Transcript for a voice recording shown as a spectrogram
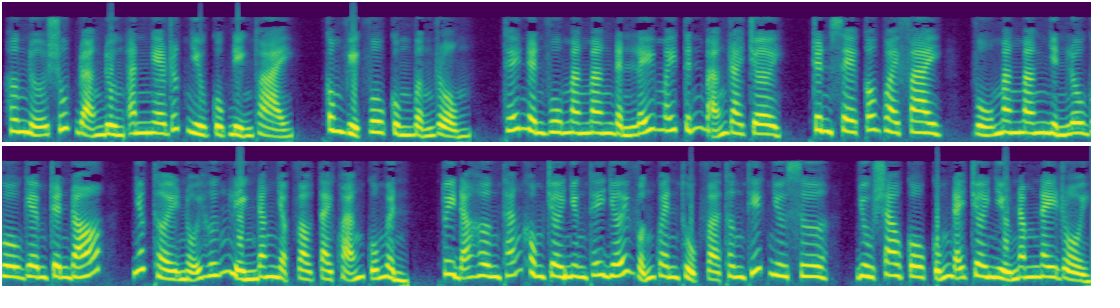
hơn nữa suốt đoạn đường anh nghe rất nhiều cuộc điện thoại, công việc vô cùng bận rộn, thế nên vu mang mang đành lấy máy tính bảng ra chơi, trên xe có wifi, Vũ mang mang nhìn logo game trên đó, nhất thời nổi hướng liền đăng nhập vào tài khoản của mình, tuy đã hơn tháng không chơi nhưng thế giới vẫn quen thuộc và thân thiết như xưa, dù sao cô cũng đã chơi nhiều năm nay rồi,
